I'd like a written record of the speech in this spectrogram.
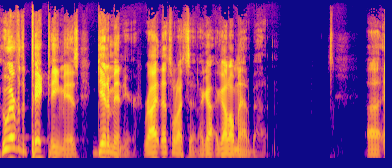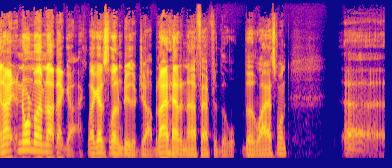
whoever the pick team is. Get them in here. Right? That's what I said. I got I got all mad about it. Uh, and I normally I'm not that guy. Like I just let them do their job. But I had had enough after the the last one. Uh,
